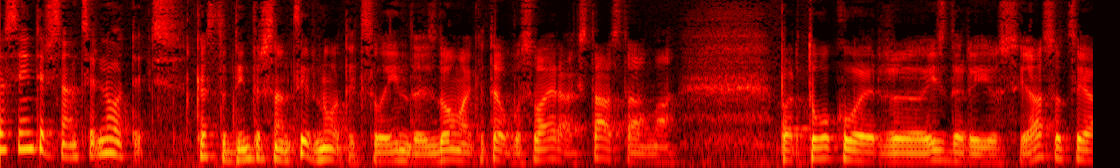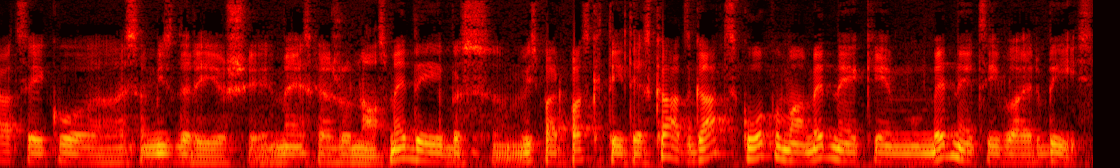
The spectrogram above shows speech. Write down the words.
Kas interesants ir noticis? Kas tad interesants ir noticis, Linda? Es domāju, ka tev būs vairāk stāstāmā. Par to, ko ir uh, izdarījusi asociācija, ko esam izdarījuši mēs kā žurnāls medības, vispār paskatīties, kāds gads kopumā medniekiem un medniecībā ir bijis.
